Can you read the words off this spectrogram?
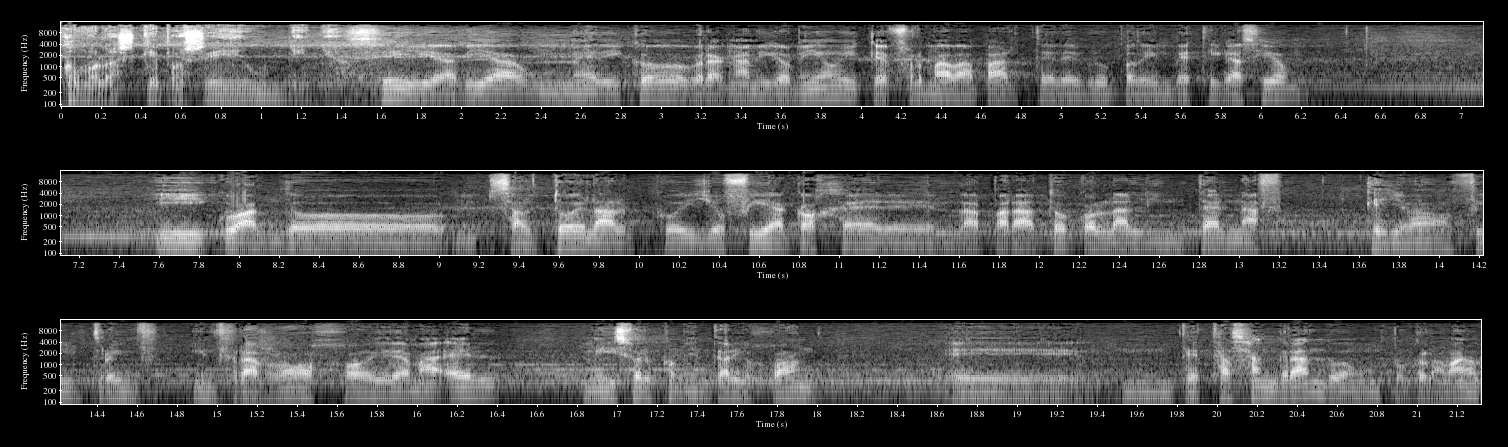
como los que posee un niño. Sí, había un médico, gran amigo mío, y que formaba parte del grupo de investigación. Y cuando saltó el arco y yo fui a coger el aparato con las linternas que llevaban filtro inf- infrarrojo y demás, él me hizo el comentario, Juan, eh, te está sangrando un poco la mano.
